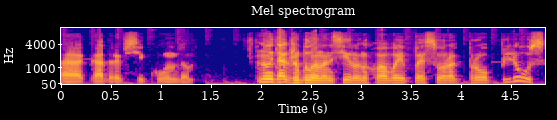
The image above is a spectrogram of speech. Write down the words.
э, кадров в секунду. Ну и также был анонсирован Huawei P40 Pro Plus.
